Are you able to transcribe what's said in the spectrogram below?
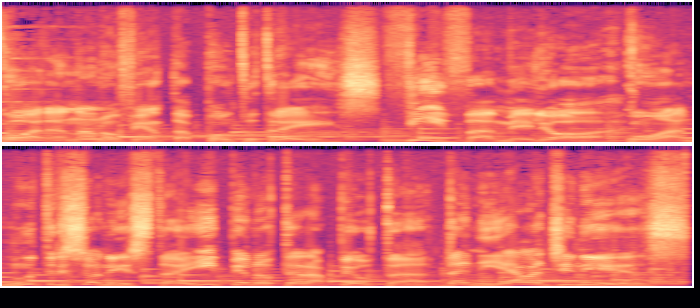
Agora na 90.3, Viva Melhor, com a nutricionista e hipnoterapeuta Daniela Diniz.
